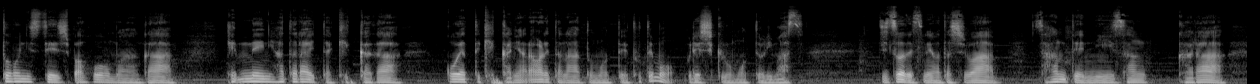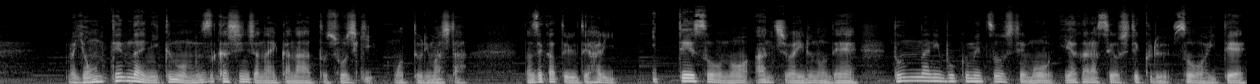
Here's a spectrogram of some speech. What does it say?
当にステージパフォーマーが懸命に働いた結果がこうやって結果に現れたなと思ってとても嬉しく思っております。実はですね私は3.23から4点台に行くのも難しいんじゃないかなと正直思っておりました。なぜかというとやはり一定層のアンチはいるのでどんなに撲滅をしても嫌がらせをしてくる層はいて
